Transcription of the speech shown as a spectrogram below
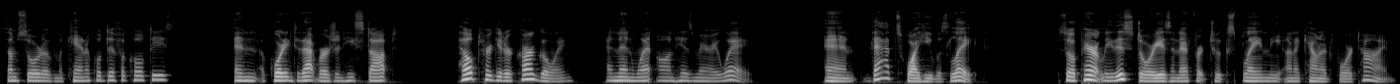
some sort of mechanical difficulties. And according to that version, he stopped, helped her get her car going, and then went on his merry way. And that's why he was late. So apparently, this story is an effort to explain the unaccounted for time.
